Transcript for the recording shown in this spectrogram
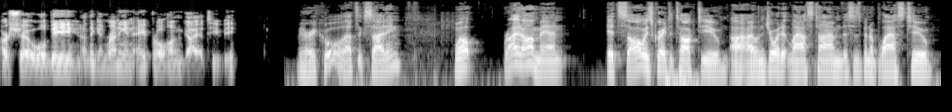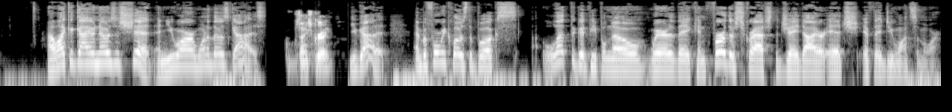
our show will be I think in running in April on Gaia TV. Very cool. That's exciting. Well, right on, man. It's always great to talk to you. Uh, I enjoyed it last time. This has been a blast too. I like a guy who knows his shit, and you are one of those guys. Thanks, Greg. You got it. And before we close the books, let the good people know where they can further scratch the J Dyer itch if they do want some more.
